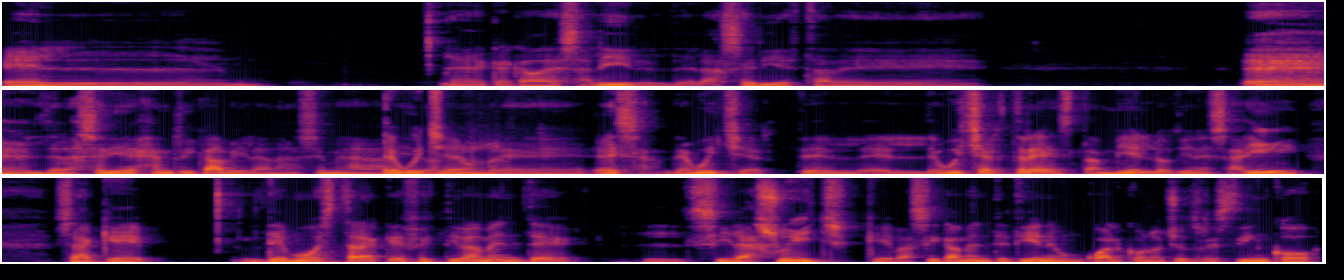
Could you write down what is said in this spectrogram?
el. Eh, que acaba de salir, el de la serie esta de. Eh, el de la serie de Henry Cavill, se me ha The Witcher. el nombre. Esa, The Witcher. El, el The Witcher 3 también lo tienes ahí. O sea que demuestra que efectivamente, si la Switch, que básicamente tiene un Qualcomm 835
